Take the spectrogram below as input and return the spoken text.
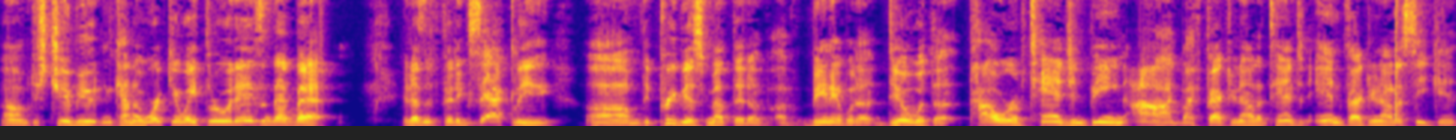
um, distribute and kind of work your way through it. It isn't that bad. It doesn't fit exactly um, the previous method of, of being able to deal with the power of tangent being odd by factoring out a tangent and factoring out a secant,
